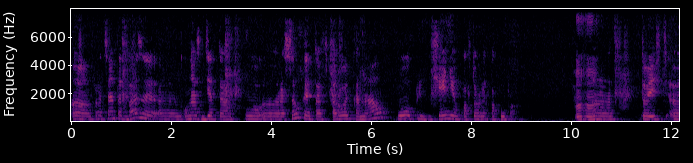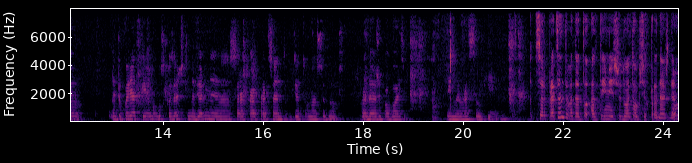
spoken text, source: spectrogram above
А, процент от базы э, у нас где-то по э, рассылке это второй канал по привлечению повторных покупок. Угу. То есть э, это порядка, я могу сказать, что, наверное, 40% где-то у нас идут продажи по базе. Email рассылки именно. 40% это а ты имеешь в виду от общих продаж, да?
